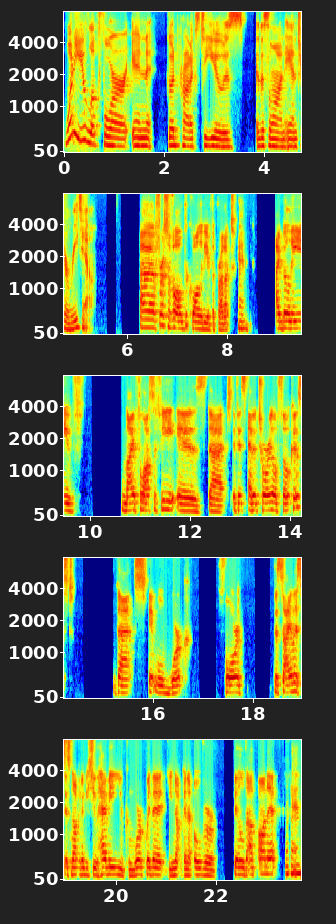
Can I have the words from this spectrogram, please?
What do you look for in good products to use the salon and to retail? Uh, first of all, the quality of the product. Okay. I believe my philosophy is that if it's editorial focused, that it will work for the stylist. It's not going to be too heavy. You can work with it. You're not going to over build up on it. Okay.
